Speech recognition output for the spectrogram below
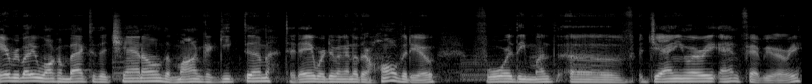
Hey everybody, welcome back to the channel, the Manga Geekdom. Today we're doing another haul video for the month of January and February,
